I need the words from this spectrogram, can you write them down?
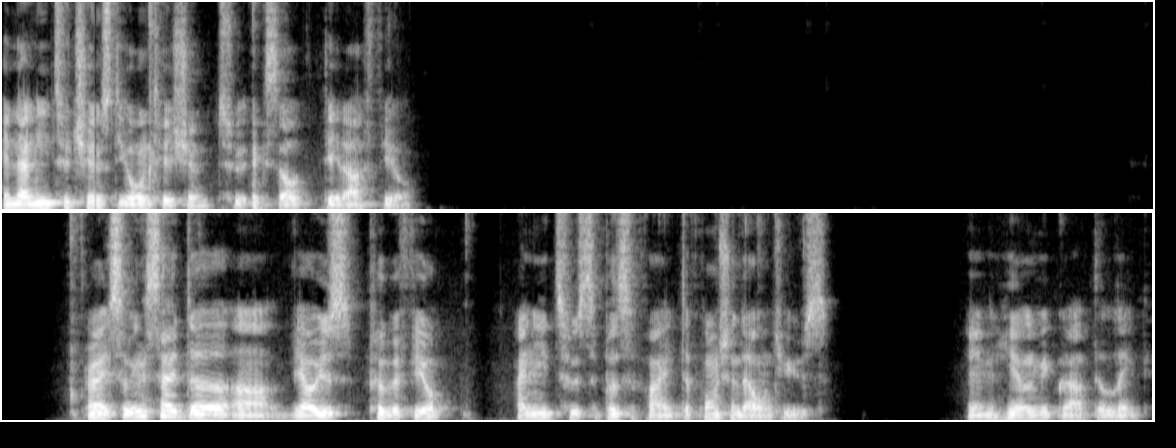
And I need to change the orientation to Excel data field. Alright, so inside the uh, values pivot field, I need to specify the function that I want to use. And here, let me grab the link.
